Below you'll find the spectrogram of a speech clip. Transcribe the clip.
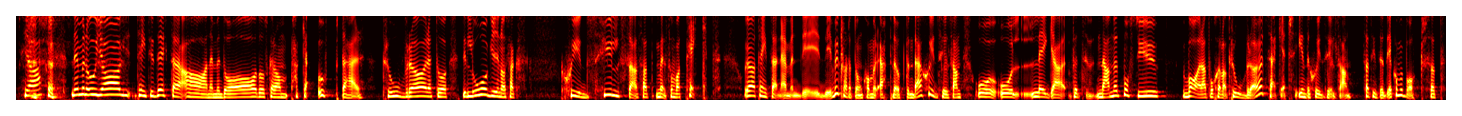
Ja, nej men och jag tänkte ju direkt så här, ah, nej men då, då ska de packa upp det här provröret och det låg ju i någon slags skyddshylsa så att, som var täckt. Och jag tänkte så här, nej men det, det är väl klart att de kommer öppna upp den där skyddshylsan och, och lägga, för namnet måste ju vara på själva provröret säkert, inte skyddshylsan. Så att inte det kommer bort. Så att,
